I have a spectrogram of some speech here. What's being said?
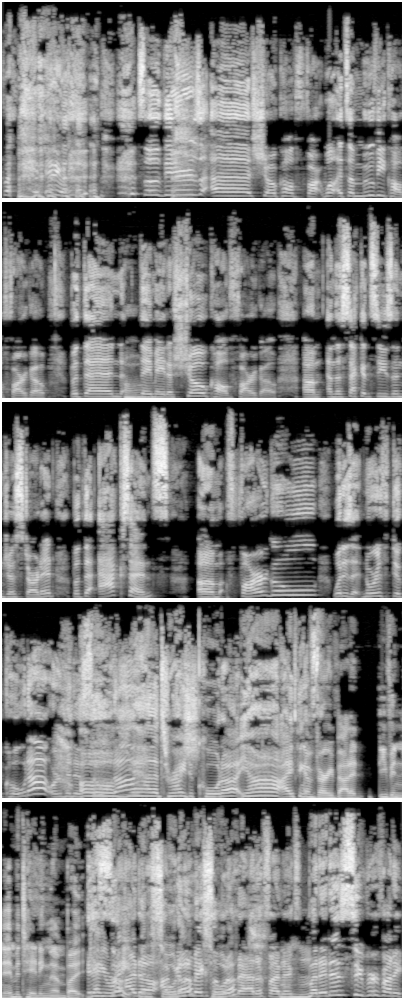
Anyway, so there's a show called Far, well, it's a movie called Fargo, but then oh. they made a show called Fargo. Um, and the second season just started, but the accents um, Fargo, what is it, North Dakota or Minnesota? Oh, yeah, that's right, Which, Dakota. Yeah, I think I'm very bad at even imitating them, but yeah, you're right. I know. Minnesota, I'm gonna make soda? someone mad if I mix, mm-hmm. but it is super funny.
